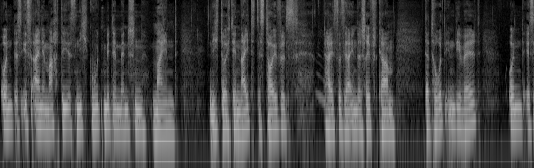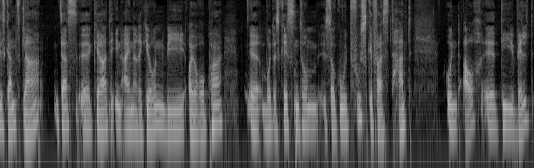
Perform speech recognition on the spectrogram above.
Und es ist eine Macht, die es nicht gut mit dem Menschen meint. Nicht durch den Neid des Teufels, heißt es ja in der Schrift, kam der Tod in die Welt. Und es ist ganz klar, dass äh, gerade in einer Region wie Europa, äh, wo das Christentum so gut Fuß gefasst hat und auch äh, die Welt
